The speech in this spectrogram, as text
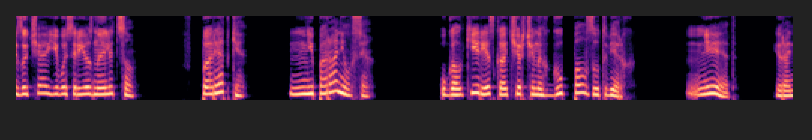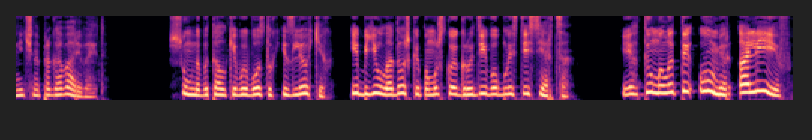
изучаю его серьезное лицо. В порядке? Не поранился? Уголки резко очерченных губ ползут вверх. Нет, иронично проговаривает. Шумно выталкиваю воздух из легких и бью ладошкой по мужской груди в области сердца. «Я думала, ты умер, Алиев!»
